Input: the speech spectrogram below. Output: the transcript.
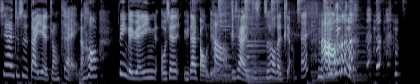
现在就是待业状态，然后另一个原因，我先语带保留，接下来之之后再讲。哎、欸，好。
